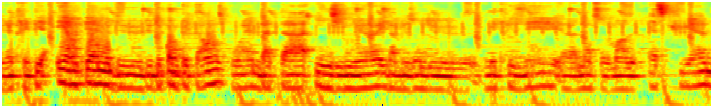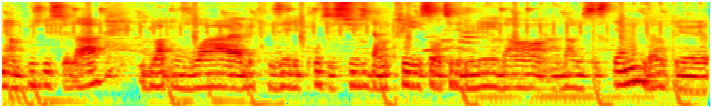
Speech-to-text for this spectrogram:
de les traiter. Et en termes de, de, compétences, pour un data engineer, il a besoin de maîtriser euh, non seulement le SQL, mais en plus de cela, il doit pouvoir euh, maîtriser les processus d'entrée et sortie des données dans, dans le système. Donc, euh,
